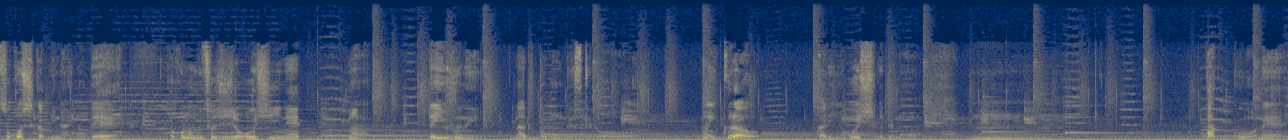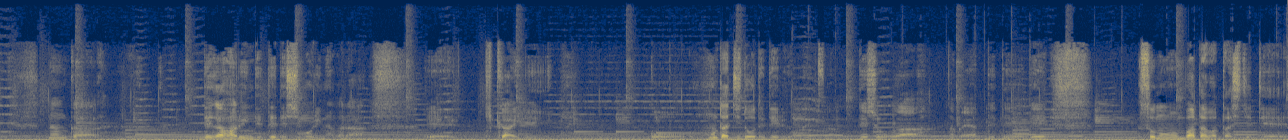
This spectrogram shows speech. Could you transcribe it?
そこしか見ないのでこの味噌汁美味しいね。まあっていう風になると思うんですけど、まあ、いくら仮に美味しくてもうーんパックをねなんか出が悪いんで手で絞りながら、えー、機械にこう本当は自動で出るようなやつなんでしょうがなんかやっててでそのバタバタしてて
